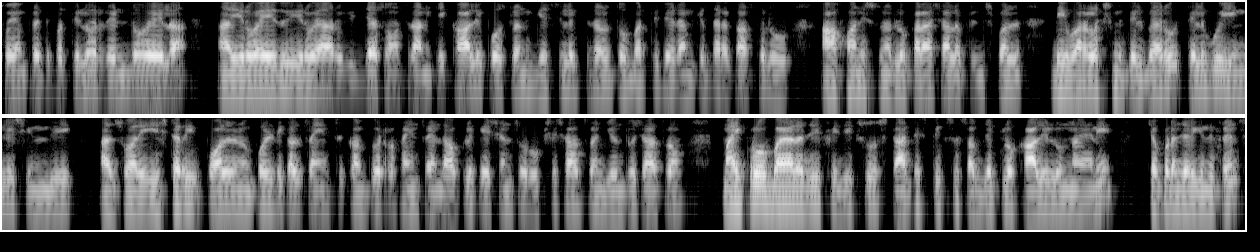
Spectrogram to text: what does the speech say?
స్వయం ప్రతిపత్తిలో రెండు వేల ఇరవై ఐదు ఇరవై ఆరు విద్యా సంవత్సరానికి ఖాళీ పోస్టులను గెస్ట్ లెక్చరర్లతో భర్తీ చేయడానికి దరఖాస్తులు ఆహ్వానిస్తున్నట్లు కళాశాల ప్రిన్సిపల్ డి వరలక్ష్మి తెలిపారు. Telugu English Hindi sorry history పాల్ political science computer science and applications వృక్షశాస్త్రం జంతు శాస్త్రం మైక్రోబయాలజీ ఫిజిక్స్ స్టాటిస్టిక్స్ సబ్జెక్టులో ఖాళీలు ఉన్నాయని చెప్పడం జరిగింది ఫ్రెండ్స్.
